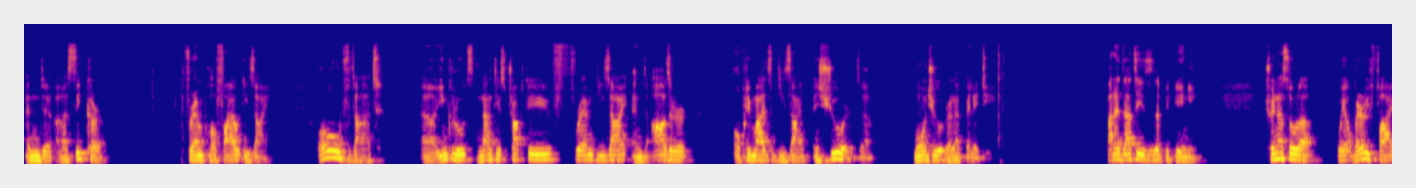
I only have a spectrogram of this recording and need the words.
and a thicker frame profile design. All of that uh, includes non-destructive frame design and other optimized design ensure the module reliability. But that is the beginning. Trina Solar will verify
